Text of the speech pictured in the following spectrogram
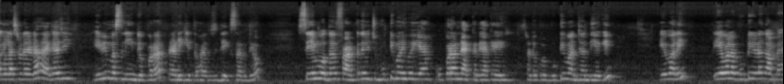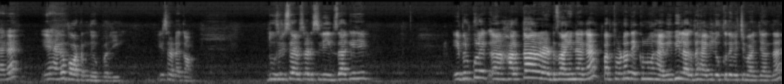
ਅਗਲਾ ਸਾਡਾ ਜਿਹੜਾ ਹੈਗਾ ਜੀ ਇਹ ਵੀ ਮਸਲੀਨ ਦੇ ਉੱਪਰ ਰੈਡੀ ਕੀਤਾ ਹੋਇਆ ਤੁਸੀਂ ਦੇਖ ਸਕਦੇ ਹੋ। ਸੇਮ ਉਹਦਾ ਫਰੰਟ ਦੇ ਵਿੱਚ ਬੂਟੀ ਬਣੀ ਹੋਈ ਹੈ ਉੱਪਰ ਆ ਨੈਕ ਦੇ ਆ ਕੇ ਸਾਡੇ ਕੋਲ ਬੂਟੀ ਬਣ ਜਾਂਦੀ ਹੈਗੀ। ਇਹ ਵਾਲੀ ਤੇ ਇਹ ਵਾਲਾ ਬੂਟੀ ਜਿਹੜਾ ਕੰਮ ਹੈਗਾ ਇਹ ਹੈਗਾ ਬਾਟਮ ਦੇ ਉੱਪਰ ਜੀ। ਇਹ ਸਾਡਾ ਕੰਮ। ਦੂਸਰੀ ਸਾਈਡ ਸਾਡੇ ਸਲੀਵਸ ਆ ਗਈ ਜੀ। ਇਹ ਬਿਲਕੁਲ ਇੱਕ, ਹਲਕਾ ਡਿਜ਼ਾਈਨ ਹੈਗਾ ਪਰ ਥੋੜਾ ਦੇਖਣ ਨੂੰ ਹੈਵੀ ਵੀ ਲੱਗਦਾ ਹੈਵੀ ਲੁੱਕ ਦੇ ਵਿੱਚ ਬਣ ਜਾਂਦਾ।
